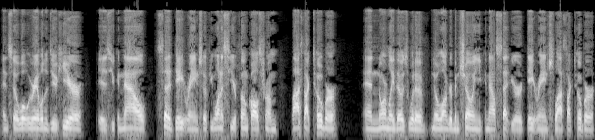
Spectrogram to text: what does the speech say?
and so what we were able to do here is you can now set a date range. So if you want to see your phone calls from last October, and normally those would have no longer been showing, you can now set your date range to last October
